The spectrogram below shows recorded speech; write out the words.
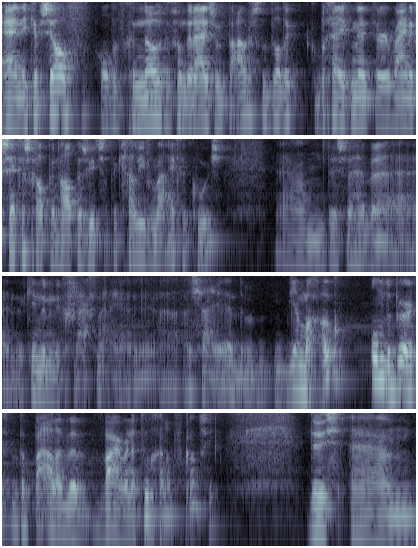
en ik heb zelf altijd genoten van de reis met mijn ouders, totdat ik op een gegeven moment er weinig zeggenschap in had en zoiets dat ik ga liever mijn eigen koers. Um, dus we hebben uh, de kinderen nu gevraagd: nou, uh, als jij, uh, jij mag ook om de beurt bepalen we waar we naartoe gaan op vakantie. Dus um,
